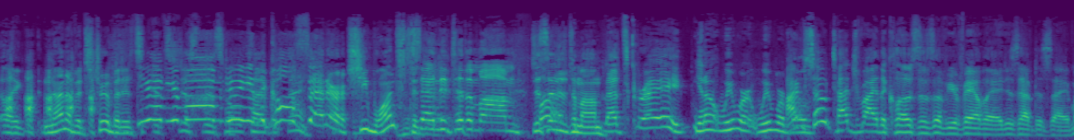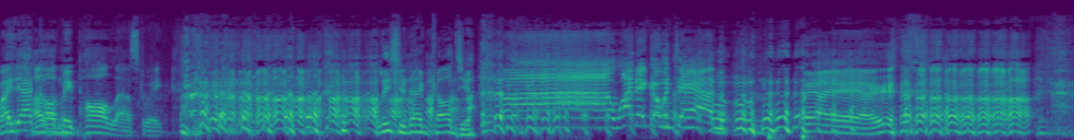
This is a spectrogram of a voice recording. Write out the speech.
like none of it's true. But it's You have it's your mom doing it in the call center. She wants to Send do it to the mom. Just send it to mom. That's great. you know, we were we were. I'm both- so touched by the closeness of your family. I just have to say, my dad I called me it. Paul last week. At least your dad called you. ah, why'd I go with dad? yeah, yeah, yeah.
